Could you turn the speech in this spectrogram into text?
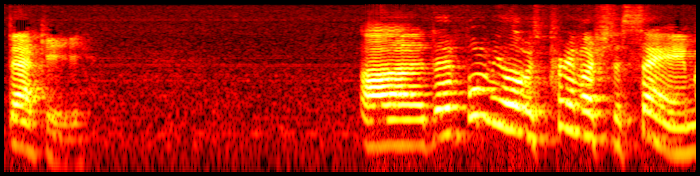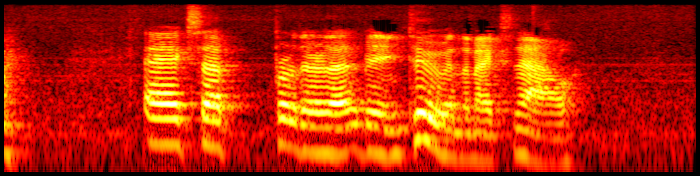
Becky. Uh, the formula was pretty much the same, except for there being two in the mix now.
